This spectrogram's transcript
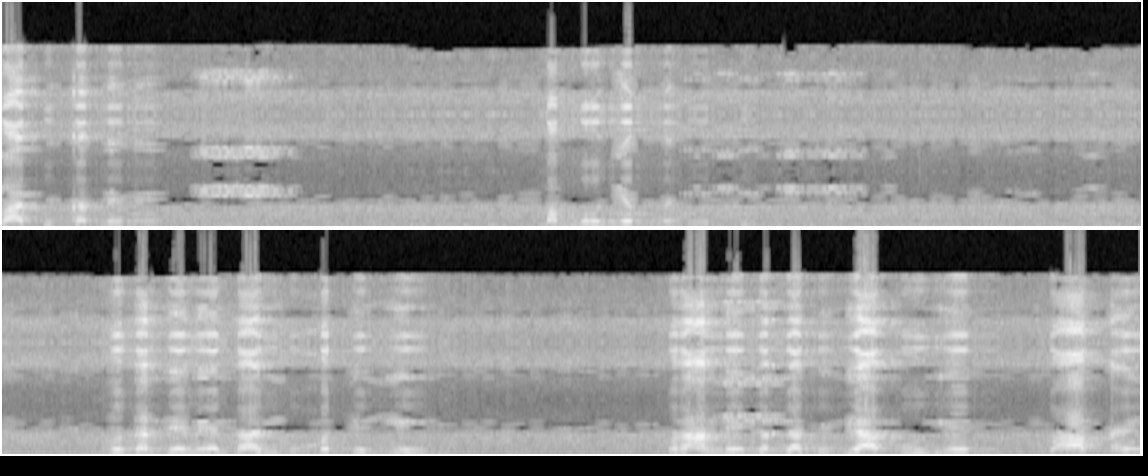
बातचीत करने में ममनूनियत नहीं। थी वो दर्जे में सारी उम्मत के लिए कुरान ने दर्जा दे दिया। आपको ये बाप हैं,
